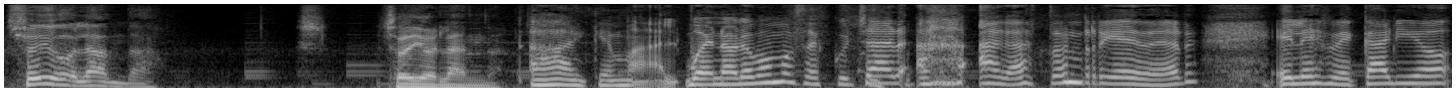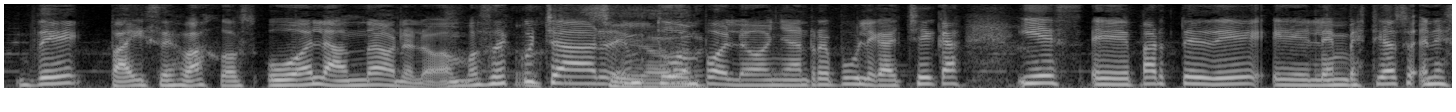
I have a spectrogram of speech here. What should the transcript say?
Yo digo Holanda. Yo digo Holanda. Ay, qué mal. Bueno, lo vamos a escuchar a, a Gastón Rieder. Él es becario de Países Bajos u Holanda. Ahora lo vamos a escuchar. Sí, a Estuvo en. Polonia, en República Checa y es eh, parte de eh, la investigación, en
